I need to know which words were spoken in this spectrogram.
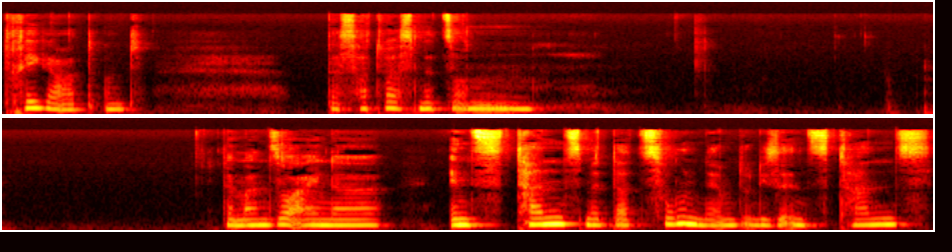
triggert und das hat was mit so einem, wenn man so eine Instanz mit dazu nimmt und diese Instanz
